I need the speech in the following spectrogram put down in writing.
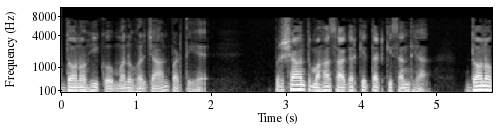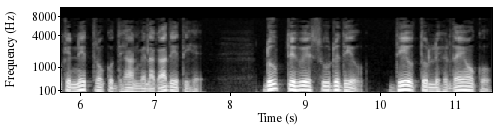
दोनों ही को मनोहर जान पड़ती है। प्रशांत महासागर के तट की संध्या दोनों के नेत्रों को ध्यान में लगा देती है। डूबते हुए सूर्यदेव, देवतुल्य हृदयों को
